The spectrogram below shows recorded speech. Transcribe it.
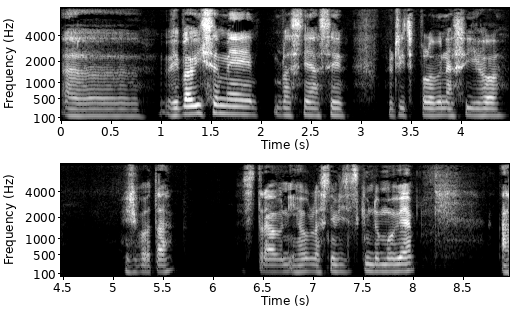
Uh, vybaví se mi vlastně asi, říct, polovina svého života, stráveného vlastně v dětském domově. A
